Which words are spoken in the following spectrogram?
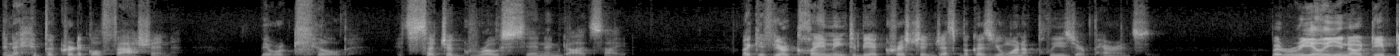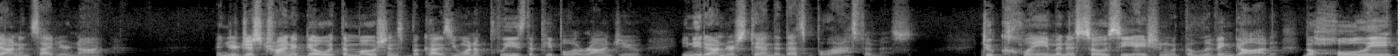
in a hypocritical fashion, they were killed. It's such a gross sin in God's sight. Like if you're claiming to be a Christian just because you want to please your parents, but really you know deep down inside you're not, and you're just trying to go with the motions because you want to please the people around you, you need to understand that that's blasphemous. To claim an association with the living God, the holy,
